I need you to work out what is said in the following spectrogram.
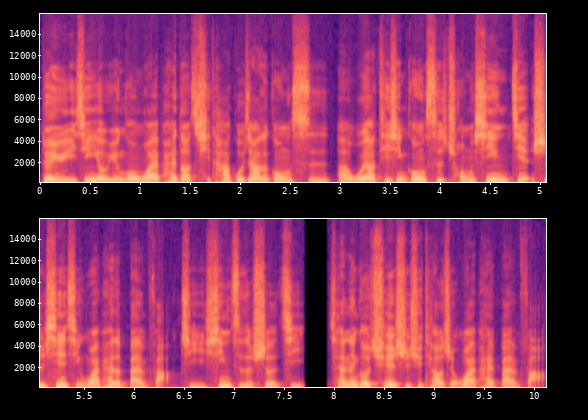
对于已经有员工外派到其他国家的公司，呃，我要提醒公司重新检视现行外派的办法及薪资的设计，才能够确实去调整外派办法，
